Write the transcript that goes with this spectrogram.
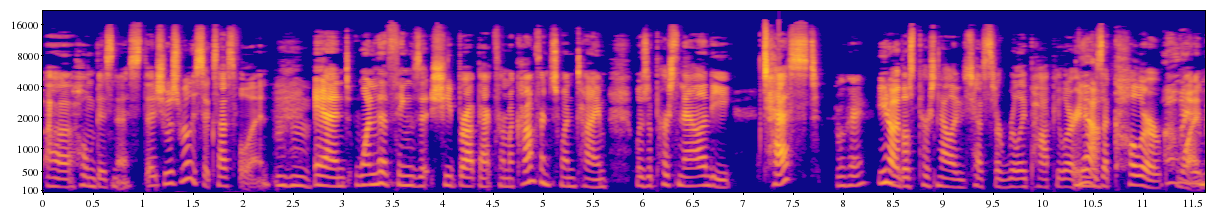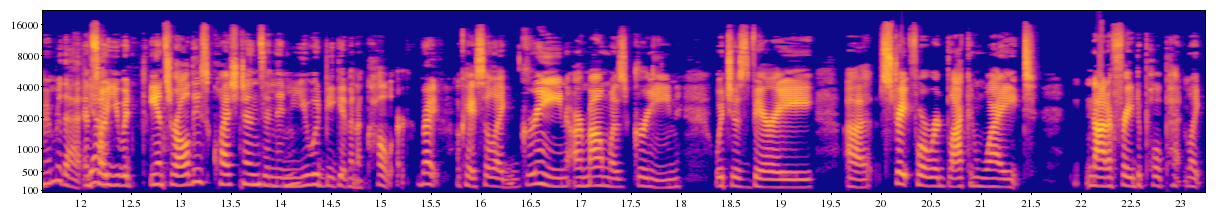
a home business that she was really successful in. Hmm and one of the things that she brought back from a conference one time was a personality test Okay. you know those personality tests are really popular and Yeah. it was a color Oh, one I remember that. and yeah. so you would answer all these questions and then Mhm. you would be given a color right. okay so like green our mom was green which is very uh, straightforward black and white not afraid to pull pen, like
